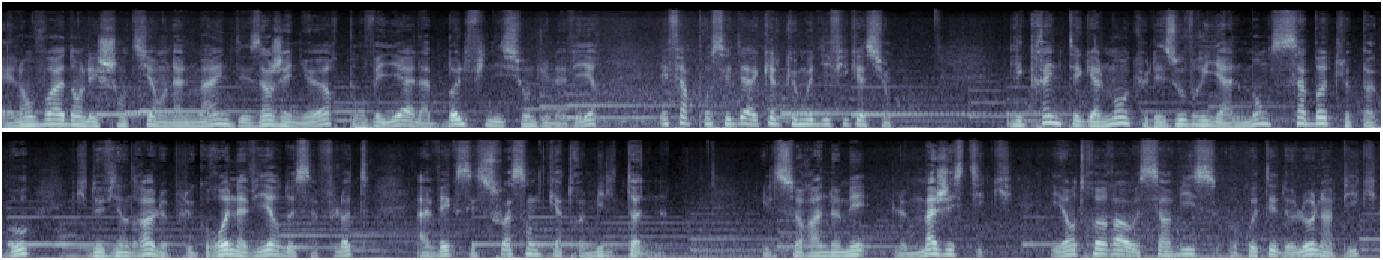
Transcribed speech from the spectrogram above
elle envoie dans les chantiers en Allemagne des ingénieurs pour veiller à la bonne finition du navire et faire procéder à quelques modifications. Ils craignent également que les ouvriers allemands sabotent le paquebot qui deviendra le plus gros navire de sa flotte avec ses 64 000 tonnes. Il sera nommé le Majestic et entrera au service aux côtés de l'Olympique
